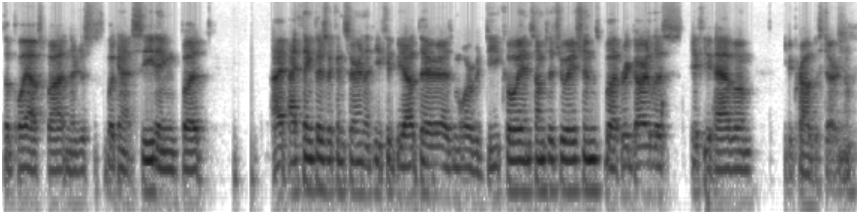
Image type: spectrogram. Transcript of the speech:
the playoff spot and they're just looking at seeding. But I, I think there's a concern that he could be out there as more of a decoy in some situations. But regardless, if you have him, you're probably starting him.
